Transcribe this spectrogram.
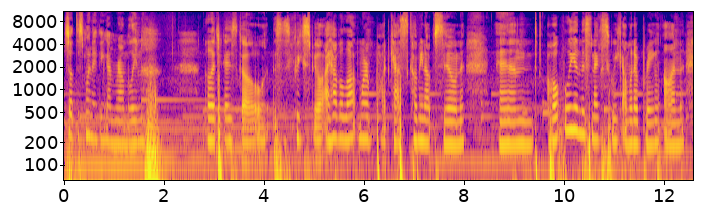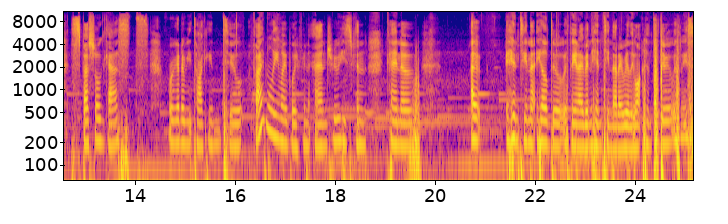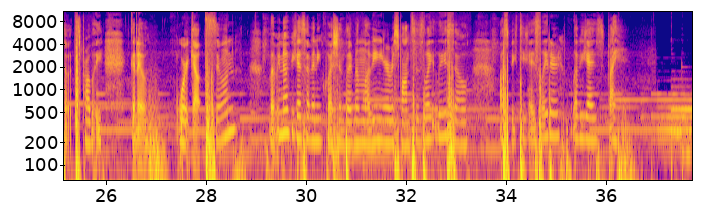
So at this point, I think I'm rambling. I'll let you guys go. This is Quick Spiel. I have a lot more podcasts coming up soon. And hopefully, in this next week, I'm going to bring on special guests. We're going to be talking to finally my boyfriend Andrew. He's been kind of I hinting that he'll do it with me, and I've been hinting that I really want him to do it with me, so it's probably gonna work out soon. Let me know if you guys have any questions. I've been loving your responses lately, so I'll speak to you guys later. Love you guys. Bye.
